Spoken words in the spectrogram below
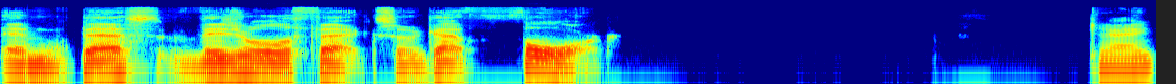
and best visual effects. So it got four. okay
